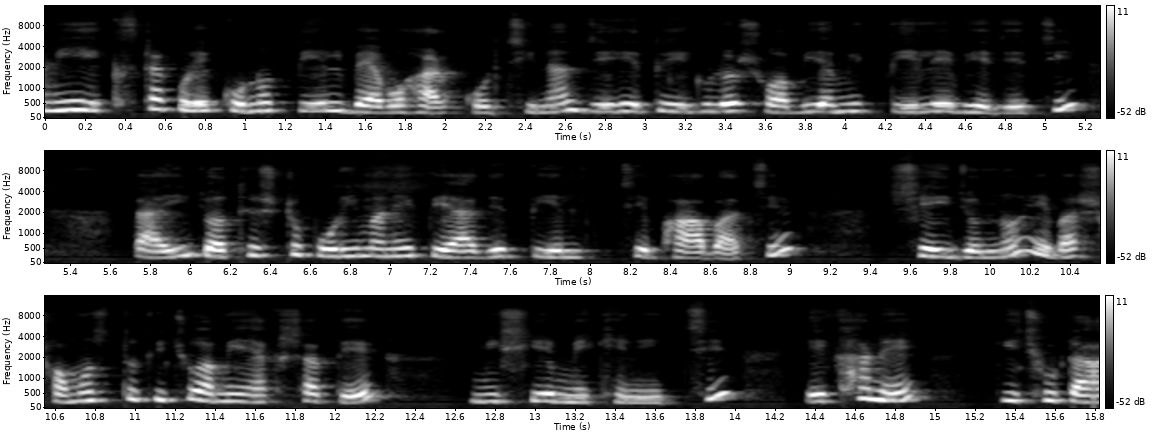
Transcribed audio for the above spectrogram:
আমি এক্সট্রা করে কোনো তেল ব্যবহার করছি না, যেহেতু এগুলো সবই আমি তেলে ভেজেছি, তাই যথেষ্ট পরিমাণে পেঁয়াজের তেল ভাব আছে, সেই জন্য এবার সমস্ত কিছু আমি একসাথে মিশিয়ে মেখে নিচ্ছি। এখানে কিছুটা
